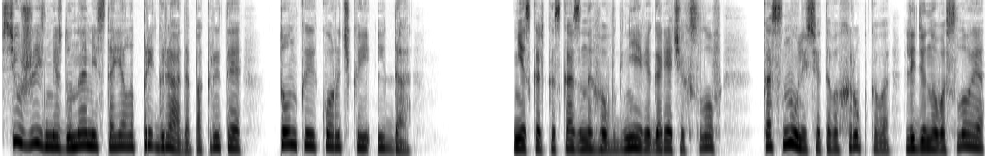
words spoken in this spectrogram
Всю жизнь между нами стояла преграда, покрытая тонкой корочкой льда — Несколько сказанных в гневе горячих слов коснулись этого хрупкого ледяного слоя,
